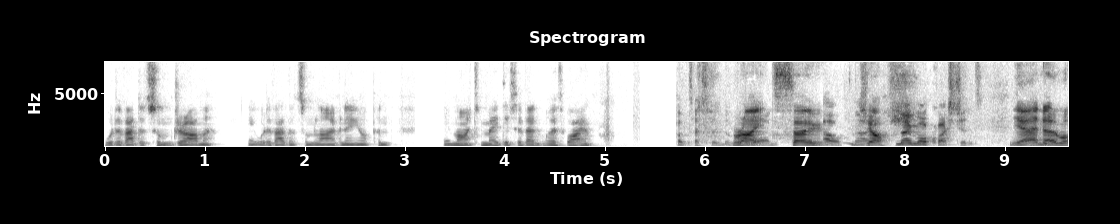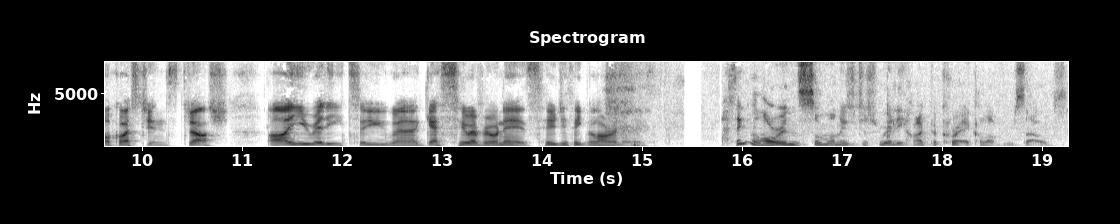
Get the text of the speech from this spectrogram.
would have added some drama. It would have added some livening up, and it might have made this event worthwhile. Contestant number Right, one. so Oh, no. Josh. No more questions. Yeah, no more questions. Josh, are you ready to uh, guess who everyone is? Who do you think Lauren is? I think Lauren's someone who's just really hypercritical of themselves.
